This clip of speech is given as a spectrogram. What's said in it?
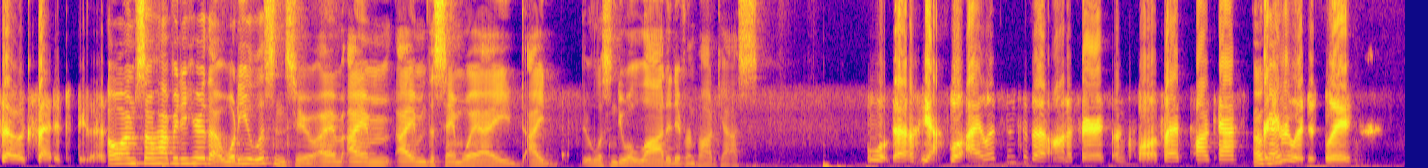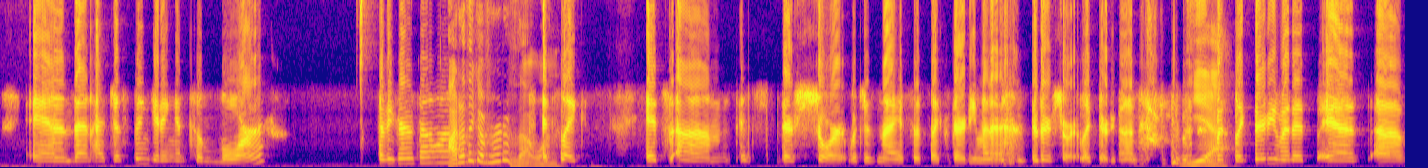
so excited to do this. Oh, I'm so happy to hear that. What do you listen to? I'm I'm I'm the same way. I I listen to a lot of different podcasts. Well, uh, yeah. Well, I listen to the Anna Faris Unqualified podcast Okay. pretty religiously, and then I've just been getting into lore. Have you heard of that one? I don't think I've heard of that one. It's like it's um it's they're short, which is nice. It's like thirty minutes. they're short, like thirty minutes. Yeah. it's like thirty minutes, and um,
